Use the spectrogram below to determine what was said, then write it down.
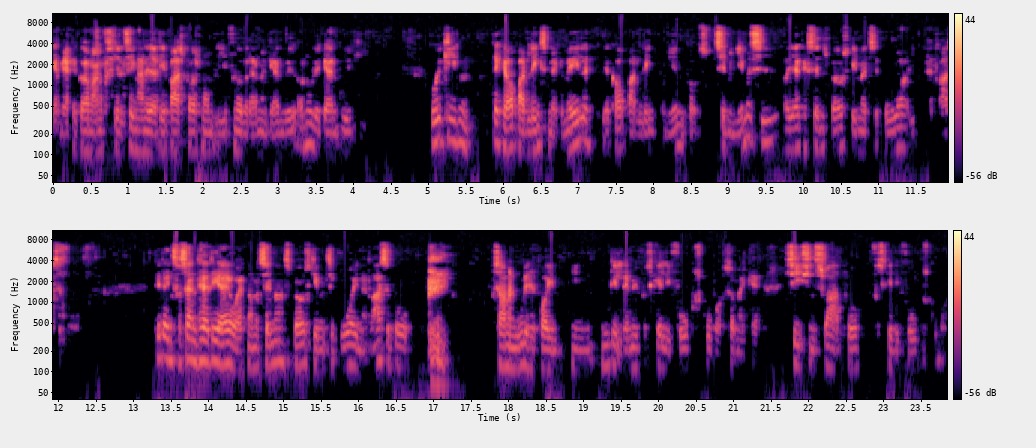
jamen, jeg kan gøre mange forskellige ting hernede, og det er bare et spørgsmål om lige at finde ud af, hvad det er, man gerne vil. Og nu vil jeg gerne udgive. Udgive den, det kan jeg oprette link, som jeg kan maile. Jeg kan oprette link på min på, til min hjemmeside, og jeg kan sende spørgeskema til brugere i adressebog. Det, der er interessant her, det er jo, at når man sender spørgeskema til brugere i en adressebog, så har man mulighed for at inddele dem i forskellige fokusgrupper, så man kan se sin svar på forskellige fokusgrupper.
